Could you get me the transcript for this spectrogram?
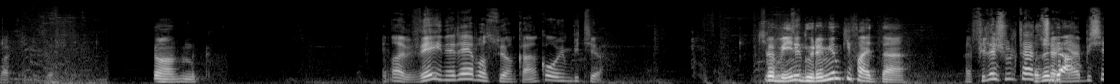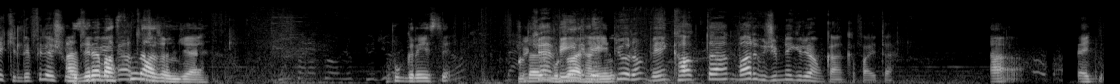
Vaktimiz var. Şu anlık. Abi Vayne nereye basıyorsun kanka oyun bitiyor. Beni ultim- göremiyorum ki fight'ta. Ha, flash ulti önce atacaksın ya bir şekilde flash ulti. Azir'e Vayne'e bastım da az atacaksın. önce. Bu Grace'i Çünkü burada ben burada var Vayne'i kanka. bekliyorum. Vayne kalktığı an var gücümle giriyorum kanka fight'a. Ha, bekle.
